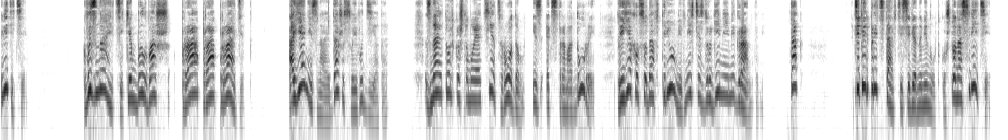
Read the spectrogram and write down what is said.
Видите, вы знаете, кем был ваш пра-пра-прадед, а я не знаю даже своего деда. Знаю только, что мой отец, родом из Экстрамадуры, приехал сюда в трюме вместе с другими эмигрантами. Так? Теперь представьте себе на минутку, что на свете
